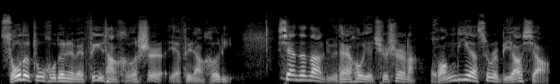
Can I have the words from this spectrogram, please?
所有的诸侯都认为非常合适，也非常合理。现在呢吕太后也去世了，皇帝呢岁数比较小。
